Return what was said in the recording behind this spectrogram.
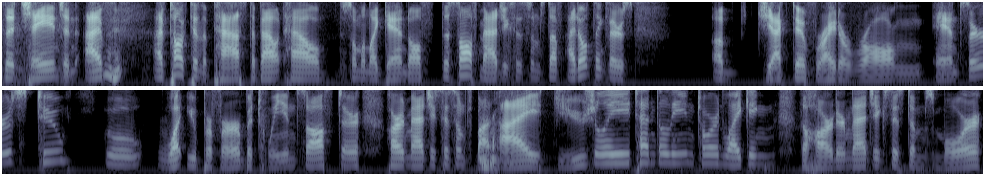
the change and I've I've talked in the past about how someone like Gandalf the soft magic system stuff I don't think there's objective right or wrong answers to what you prefer between soft or hard magic systems but Right. I usually tend to lean toward liking the harder magic systems more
